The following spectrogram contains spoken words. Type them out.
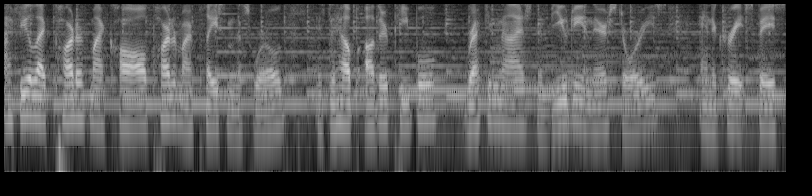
I feel like part of my call, part of my place in this world, is to help other people recognize the beauty in their stories and to create space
